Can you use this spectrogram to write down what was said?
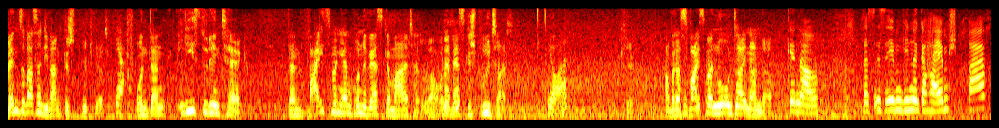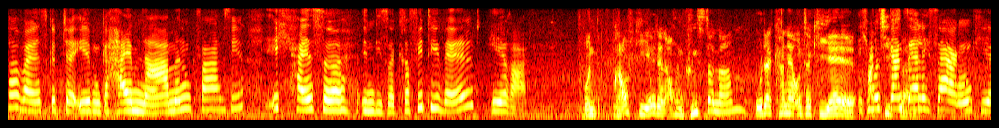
Wenn sowas an die Wand gesprüht wird Ja. und dann liest du den Tag, dann weiß man ja im Grunde, wer es gemalt hat, oder? Oder wer es gesprüht hat. Ja, Okay. Aber das weiß man nur untereinander. genau. Das ist eben wie eine Geheimsprache, weil es gibt ja eben Geheimnamen quasi. Ich heiße in dieser Graffiti-Welt Hera. Und braucht Kiel denn auch einen Künstlernamen oder kann er unter Kiel Ich muss ganz sein? ehrlich sagen, Kiel,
